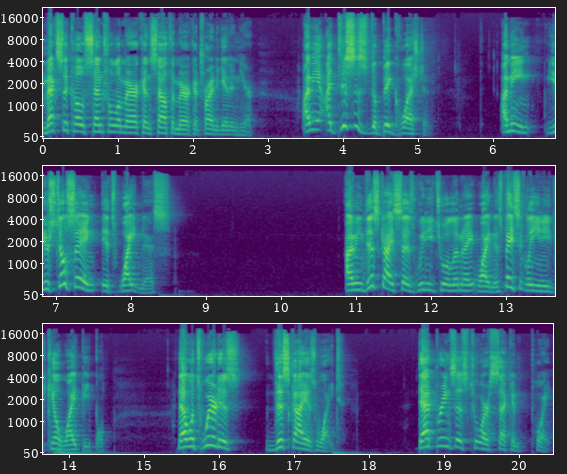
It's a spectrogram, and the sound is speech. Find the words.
Mexico, Central America, and South America trying to get in here? I mean, I, this is the big question. I mean, you're still saying it's whiteness. I mean, this guy says we need to eliminate whiteness. Basically, you need to kill white people. Now, what's weird is this guy is white. That brings us to our second point.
